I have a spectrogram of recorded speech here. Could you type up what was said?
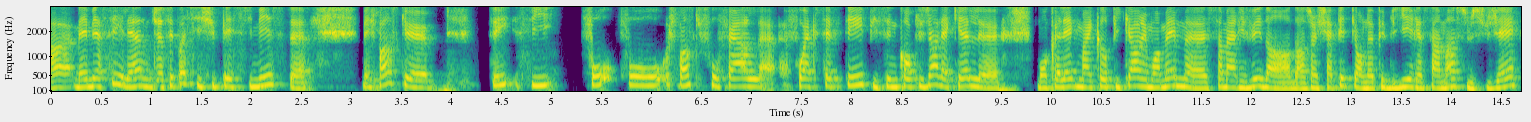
euh, mais merci Hélène. Je sais pas si je suis pessimiste, mais je pense que tu sais si faut, faut, je pense qu'il faut faire, faut accepter. Puis c'est une conclusion à laquelle euh, mon collègue Michael Picard et moi-même euh, sommes arrivés dans, dans un chapitre qu'on a publié récemment sur le sujet.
